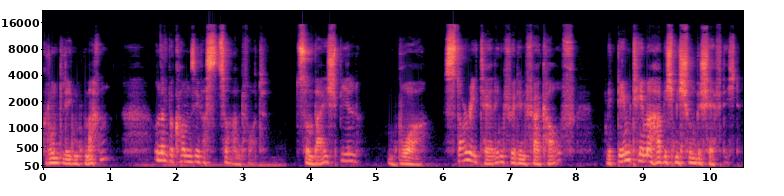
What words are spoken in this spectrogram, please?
grundlegend machen und dann bekommen Sie was zur Antwort. Zum Beispiel, boah, Storytelling für den Verkauf, mit dem Thema habe ich mich schon beschäftigt.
